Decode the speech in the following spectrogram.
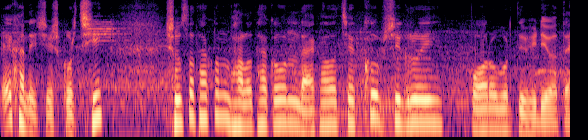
এখানেই শেষ করছি। সুস্থ থাকুন, ভালো থাকুন, দেখা হচ্ছে খুব শীঘ্রই পরবর্তী ভিডিওতে।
